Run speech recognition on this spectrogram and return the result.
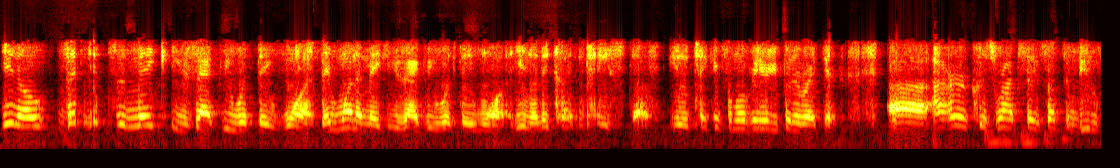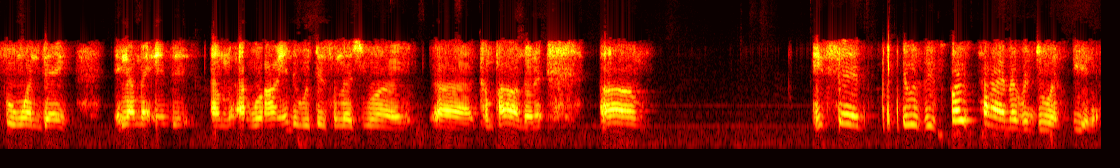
you know, they get to make exactly what they want. They want to make exactly what they want. You know, they cut and paste stuff. You know, take it from over here, you put it right there. Uh, I heard Chris Rock say something beautiful one day, and I'm gonna end it. I'm, I, well, I'll end it with this unless you want to uh, compound on it. Um, he said it was his first time ever doing theater.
